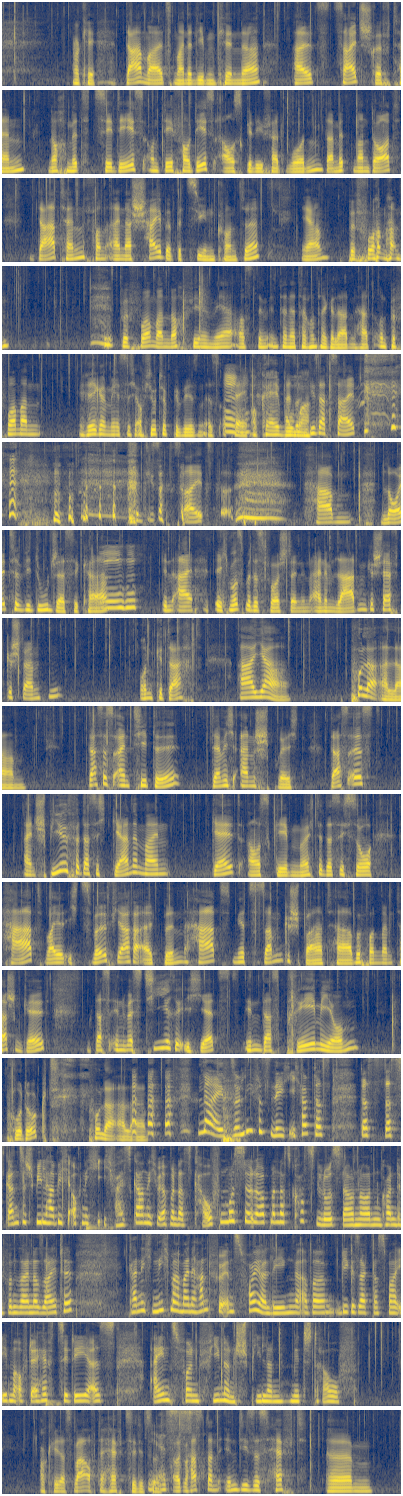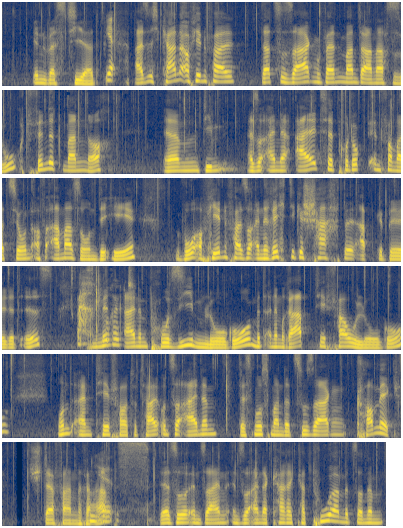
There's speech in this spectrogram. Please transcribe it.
Okay, damals, meine lieben Kinder, als Zeitschriften noch mit CDs und DVDs ausgeliefert wurden, damit man dort Daten von einer Scheibe beziehen konnte, ja, bevor man bevor man noch viel mehr aus dem Internet heruntergeladen hat und bevor man regelmäßig auf YouTube gewesen ist. Okay, mhm. okay Boomer. Also in dieser Zeit, in dieser Zeit haben Leute wie du, Jessica, mhm. in ein, ich muss mir das vorstellen, in einem Ladengeschäft gestanden und gedacht, ah ja, Puller-Alarm. Das ist ein Titel, der mich anspricht. Das ist ein Spiel, für das ich gerne mein Geld ausgeben möchte, das ich so hart, weil ich zwölf Jahre alt bin, hart mir zusammengespart habe von meinem Taschengeld. Das investiere ich jetzt in das Premium Produkt Puller Alarm. Nein, so lief es nicht. Ich habe das, das, das ganze Spiel habe ich auch nicht, ich weiß gar nicht, ob man das kaufen musste oder ob man das kostenlos downloaden konnte von seiner Seite. Kann ich nicht mal meine Hand für ins Feuer legen, aber wie gesagt, das war eben auf der Heft-CD als eins von vielen Spielen mit drauf. Okay, das war auf der Heft-CD. Yes. Aber du hast dann in dieses Heft ähm, investiert. Ja. Also ich kann auf jeden Fall dazu sagen, wenn man danach sucht, findet man noch ähm, die, also eine alte Produktinformation auf Amazon.de, wo auf jeden Fall so eine richtige Schachtel abgebildet ist. Ach, mit verrückt. einem Pro7-Logo, mit einem Rab TV-Logo und einem TV Total und so einem, das muss man dazu sagen, Comic Stefan Raab, yes. der so in, sein, in so einer Karikatur mit so einem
